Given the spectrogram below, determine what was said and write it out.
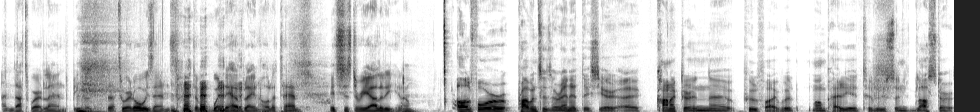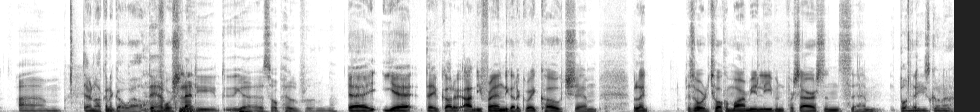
And that's where it'll end because that's where it always ends them when they have Bleyendaal at 10. It's just a reality, you know. All four provinces are in it this year. Uh, Connacht are in uh, Pool 5 with Montpellier, Toulouse, and Gloucester. Um, They're not going to go well. they have plenty, yeah, it's uphill for them, isn't it? Uh, yeah, they've got a, Andy Friend. They got a great coach. Um, but like, there's already talk of Marmion leaving for Saracens. Um, Bundee's going to.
